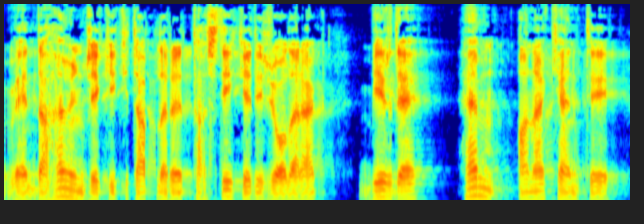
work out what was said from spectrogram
ve daha önceki kitapları tasdik edici olarak bir de hem ana kenti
